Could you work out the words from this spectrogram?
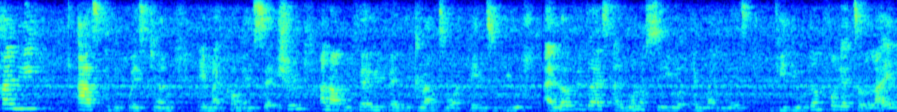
kindly ask the question in my comment section and I'll be very very glad to attend to you. I love you guys. I want to see you in my next video. Don't forget to like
